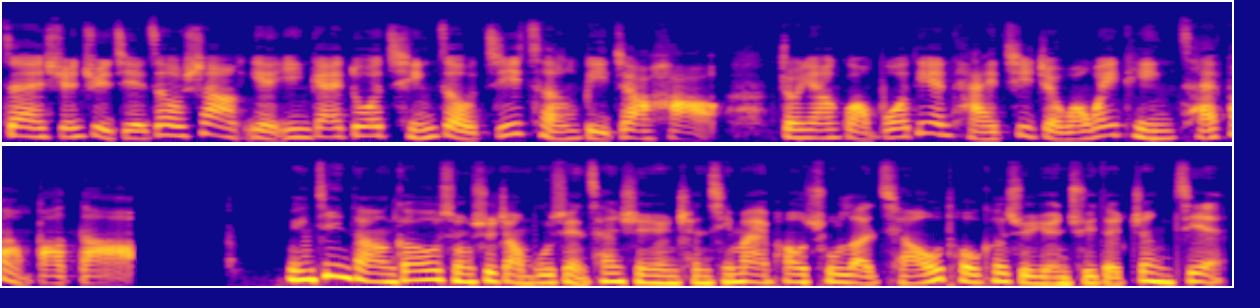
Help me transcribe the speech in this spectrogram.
在选举节奏上，也应该多请走基层比较好。”中央广播电台记者王威婷采访报道。民进党高雄市长补选参选人陈其迈抛出了桥头科学园区的政见，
